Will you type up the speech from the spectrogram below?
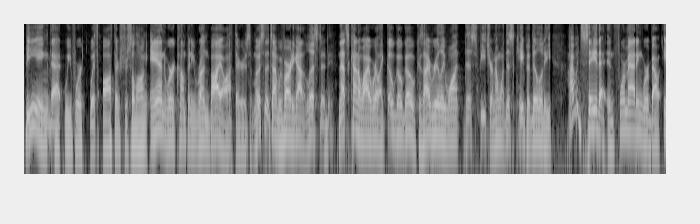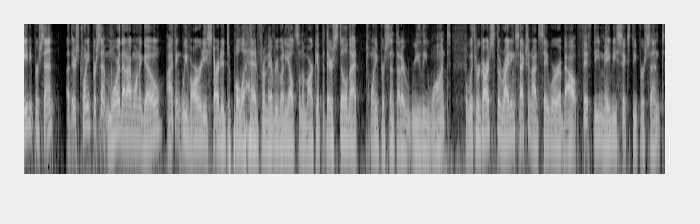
being that we've worked with authors for so long and we're a company run by authors, most of the time we've already got it listed. And that's kind of why we're like, go, go, go, because I really want this feature and I want this capability. I would say that in formatting, we're about 80%. Uh, there's 20% more that I want to go. I think we've already started to pull ahead from everybody else on the market, but there's still that 20% that I really want. With regards to the writing section, I'd say we're about 50, maybe 60%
